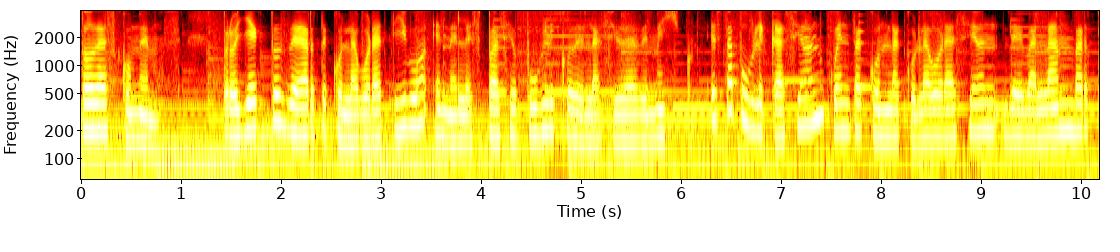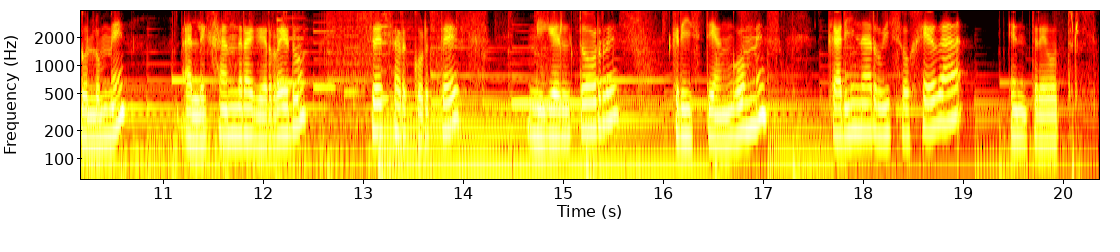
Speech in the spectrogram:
todas comemos proyectos de arte colaborativo en el espacio público de la Ciudad de México. Esta publicación cuenta con la colaboración de Balán Bartolomé, Alejandra Guerrero, César Cortés, Miguel Torres, Cristian Gómez, Karina Ruiz Ojeda, entre otros.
